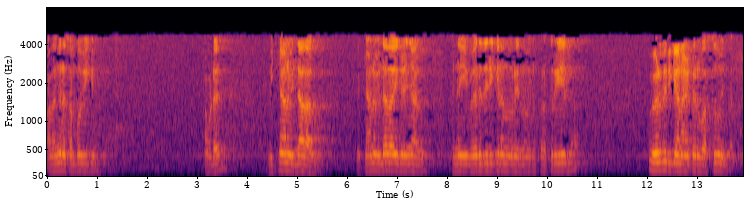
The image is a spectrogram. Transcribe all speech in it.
അതെങ്ങനെ സംഭവിക്കും? അവിടെ വിജ്ഞാനം ഇല്ലാതാകുന്നു വിജ്ഞാനം ഇല്ലാതായി കഴിഞ്ഞാൽ പിന്നെ ഈ വേർതിരിക്കലെന്ന് പറയുന്ന ഒരു പ്രക്രിയയില്ല. വേർതിരിക്കാനായിട്ടൊരു വസ്തുവുമില്ല.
